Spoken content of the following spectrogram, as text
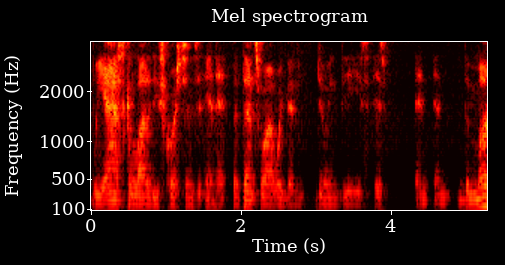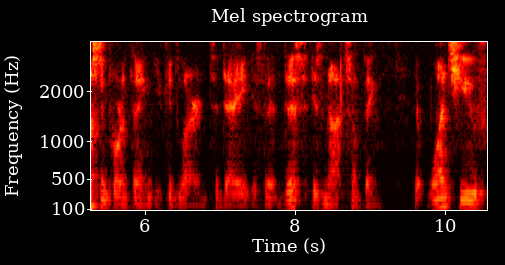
we ask a lot of these questions in it, but that's why we've been doing these. Is and and the most important thing you could learn today is that this is not something once you've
